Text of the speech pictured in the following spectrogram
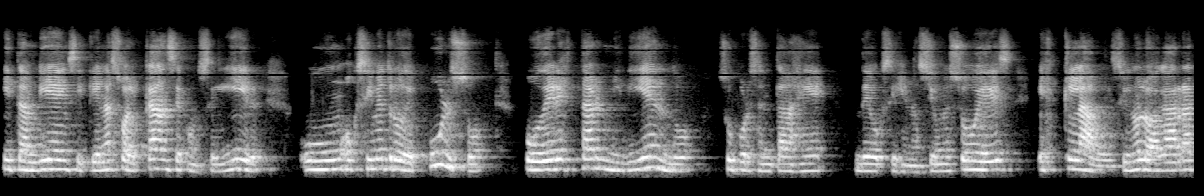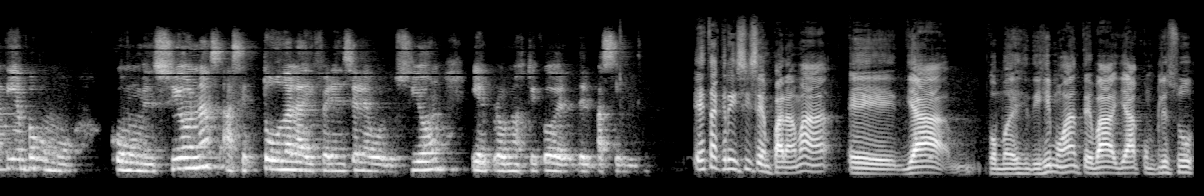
y también, si tiene a su alcance, conseguir un oxímetro de pulso poder estar midiendo su porcentaje de oxigenación. Eso es, es clave. Si uno lo agarra a tiempo, como, como mencionas, hace toda la diferencia en la evolución y el pronóstico del, paciente. Esta crisis en Panamá eh, ya, como dijimos antes, va ya a cumplir su,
